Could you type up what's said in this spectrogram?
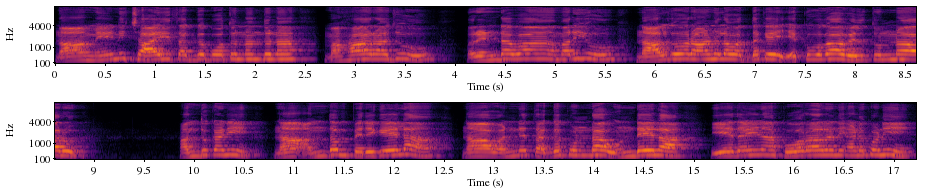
నా మేని ఛాయి తగ్గిపోతున్నందున మహారాజు రెండవ మరియు నాలుగవ రాణుల వద్దకే ఎక్కువగా వెళ్తున్నారు. అందుకని నా అందం పెరిగేలా నా వన్నె తగ్గకుండా ఉండేలా ఏదైనా కోరాలని అనుకొని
